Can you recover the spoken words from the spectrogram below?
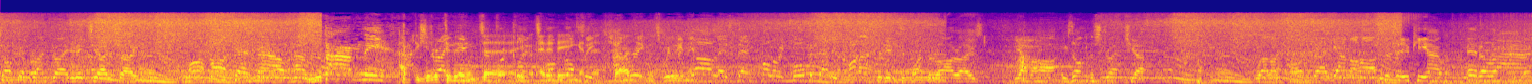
shocker for Andrea Dovizioso. Marc Marquez now has damn the back straight into Brooklyn. editing and then shots. With Vinales then following Morbidelli. Quite into Quartararo's Yamaha, he's on the stretcher. Well, a Honda uh, Yamaha Suzuki out in around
